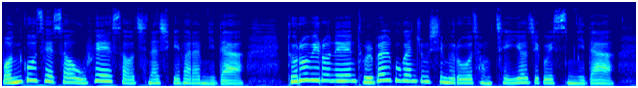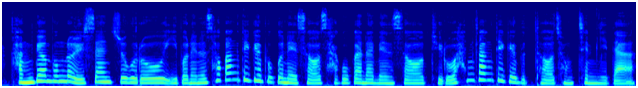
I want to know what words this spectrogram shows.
먼 곳에서 우회해서 지나시기 바랍니다. 도로 위로는 돌발 구간 중심으로 정체 이어지고 있습니다. 강변북로 일산 쪽으로 이번에는 서강대교 부근에서 사고가 나면서 뒤로 한강대교부터 정체입니다.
